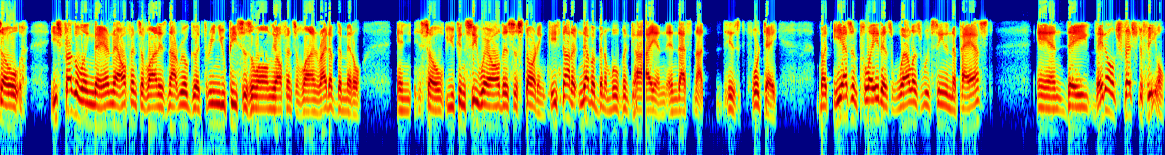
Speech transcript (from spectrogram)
So he's struggling there, and the offensive line is not real good. Three new pieces along the offensive line, right up the middle. And so you can see where all this is starting. He's not a, never been a movement guy, and and that's not his forte but he hasn't played as well as we've seen in the past, and they they don't stretch the field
